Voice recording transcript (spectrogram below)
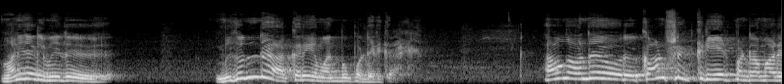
மனிதர்கள் மீது மிகுந்த அக்கறையும் அன்பும் கொண்டிருக்கிறார்கள். அவங்க வந்து ஒரு கான்ஃப்ளிக் கிரியேட் பண்ணுற மாதிரி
